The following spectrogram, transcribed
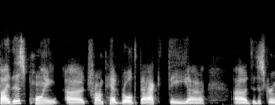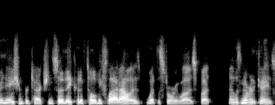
by this point, uh, Trump had rolled back the uh, uh, the discrimination protection, so they could have told me flat out as what the story was, but that was never the case.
